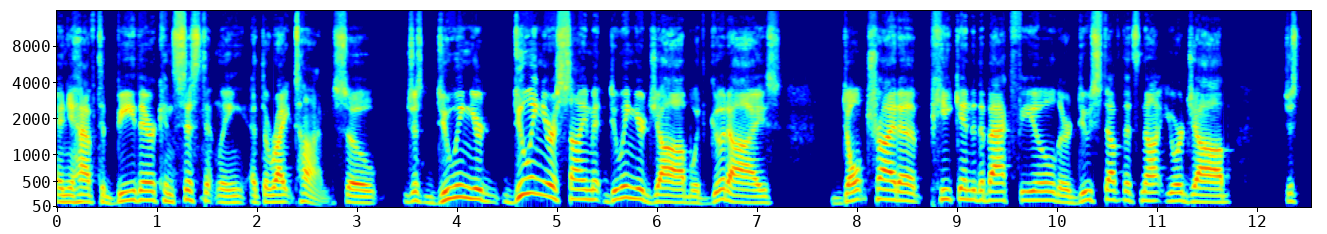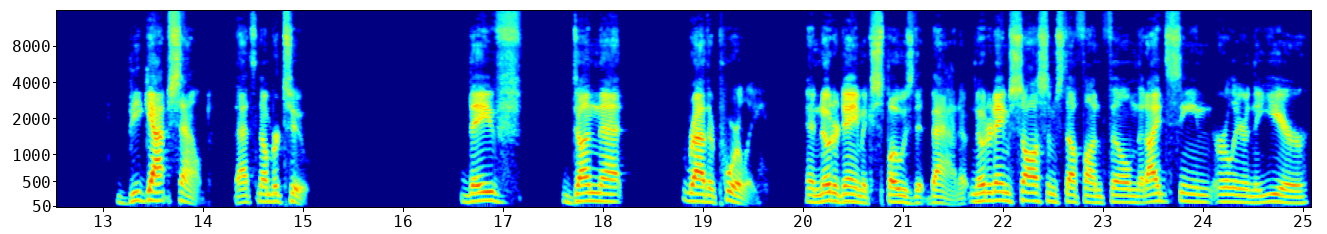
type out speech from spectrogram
and you have to be there consistently at the right time. So just doing your doing your assignment, doing your job with good eyes don't try to peek into the backfield or do stuff that's not your job. Just be gap sound. That's number two. They've done that rather poorly, and Notre Dame exposed it bad. Notre Dame saw some stuff on film that I'd seen earlier in the year,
